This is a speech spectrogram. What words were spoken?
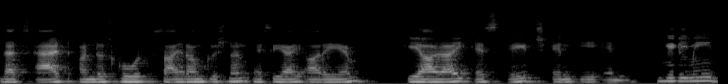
That's at underscore Sairam Krishnan, S A I R A M K R I S H N A N email me, you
